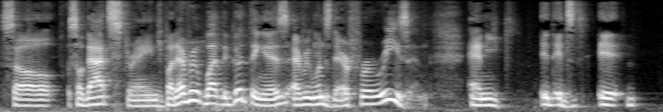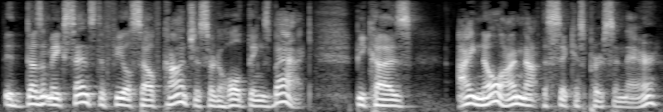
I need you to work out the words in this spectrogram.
So, so that's strange. But every, but the good thing is everyone's there for a reason. And you, it, it's, it, it doesn't make sense to feel self conscious or to hold things back because I know I'm not the sickest person there.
